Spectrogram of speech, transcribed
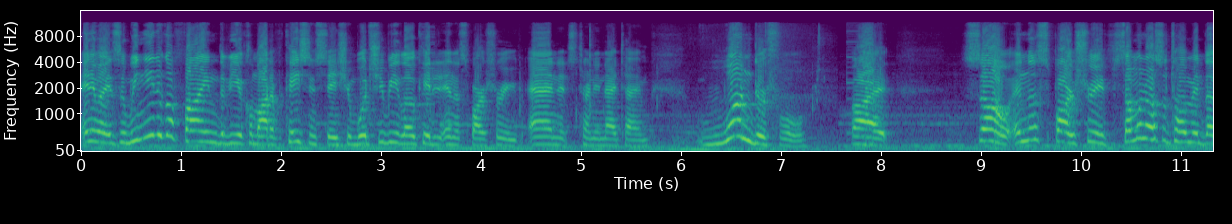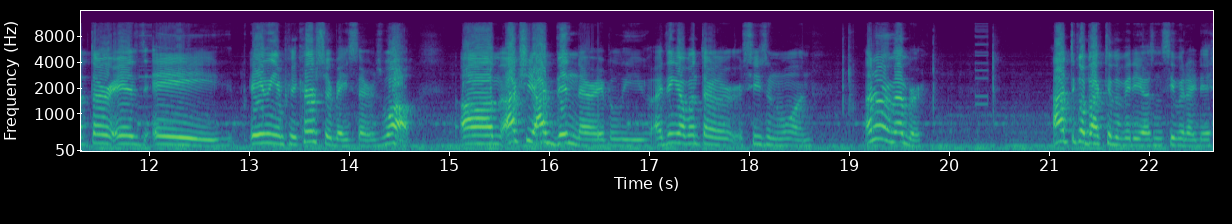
anyway, so we need to go find the vehicle modification station, which should be located in the Sparse Reef. And it's turning nighttime. Wonderful. Alright. So, in the Sparse Reef, someone also told me that there is a alien precursor base there as well. Um, actually, I've been there, I believe. I think I went there season one. I don't remember. I have to go back to the videos and see what I did.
